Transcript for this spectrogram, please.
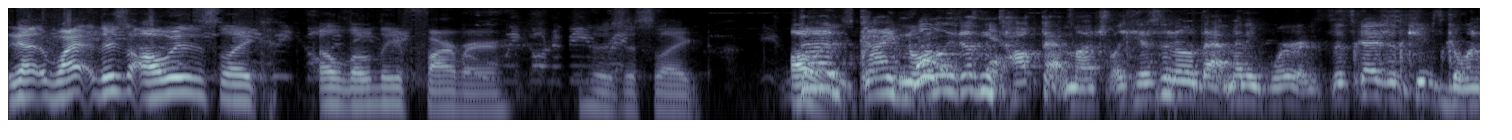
Yeah, why there's always like a lonely farmer who's just like always That guy normally doesn't yeah. talk that much. Like he doesn't know that many words. This guy just keeps going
